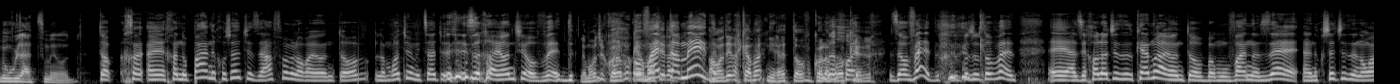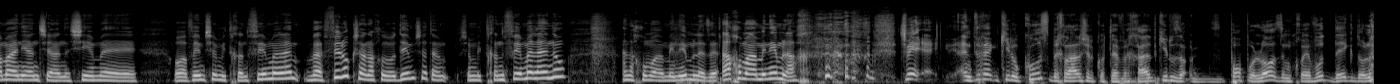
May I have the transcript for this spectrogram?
מאולץ מאוד. טוב, ח- אה, חנופה, אני חושבת שזה אף פעם לא רעיון טוב, למרות שמצד שני זה רעיון שעובד. למרות שכל הבוקר עובד אמרתי לך, תמיד. אמרתי לך כמה את נראית טוב כל נכון, הבוקר. זה עובד, זה פשוט עובד. אה, אז יכול להיות שזה כן רעיון טוב במובן הזה. אני חושבת שזה נורא מעניין שאנשים אוהבים שמתחנפים אליהם, ואפילו כשאנחנו יודעים שאתם, שמתחנפים אלינו, אנחנו מאמינים לזה. אנחנו מאמינים לך. תשמעי, אני צריך, כאילו, קורס בכלל של כותב אחד, כאילו, זה זה פופ או לא, זו מחויבות די גדולה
